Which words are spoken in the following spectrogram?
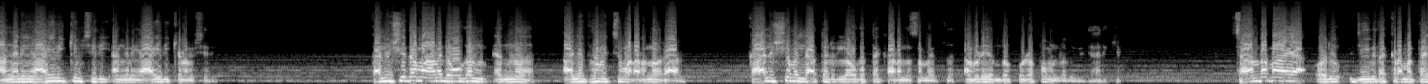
അങ്ങനെ ആയിരിക്കും ശരി അങ്ങനെ ആയിരിക്കണം ശരി. കലുഷിതമാണ് ലോകം എന്ന് അനുഭവിച്ച് വളർന്ന ഒരാൾ കാലുഷ്യമില്ലാത്തൊരു ലോകത്തെ കാണുന്ന സമയത്ത് അവിടെ എന്തോ കുഴപ്പമുണ്ടെന്ന് വിചാരിക്കും. ശാന്തമായ ഒരു ജീവിതക്രമത്തെ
